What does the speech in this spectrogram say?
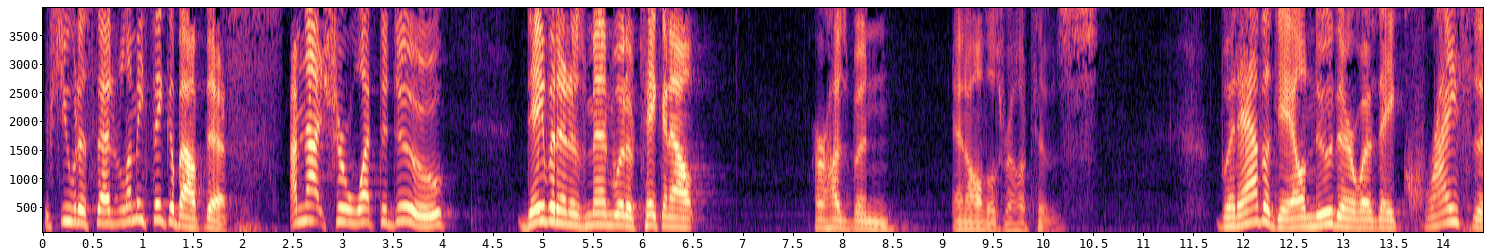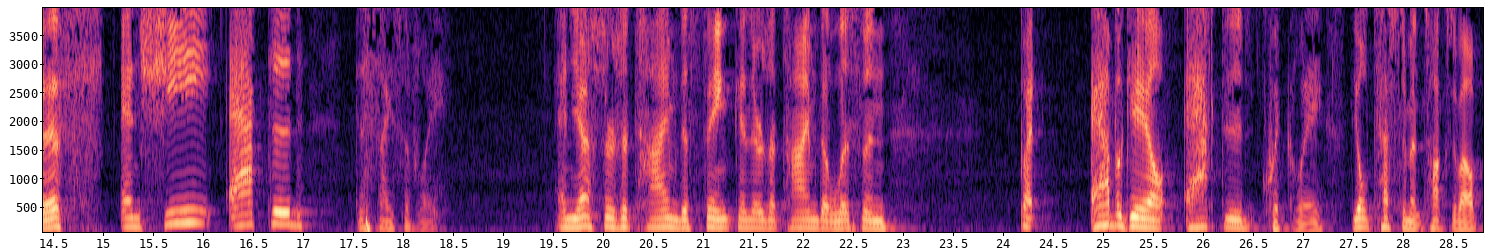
if she would have said, let me think about this. I'm not sure what to do. David and his men would have taken out her husband and all those relatives. But Abigail knew there was a crisis and she acted decisively. And yes, there's a time to think and there's a time to listen, but Abigail acted quickly. The Old Testament talks about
